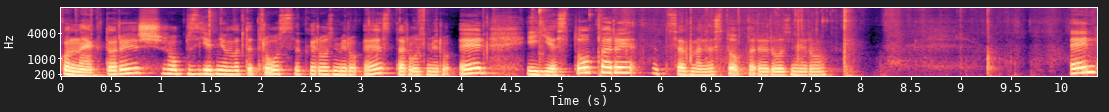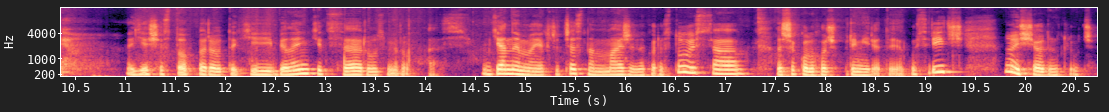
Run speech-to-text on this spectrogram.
конектори, щоб з'єднувати тросики розміру S та розміру L. І є стопери. Це в мене стопери розміру L. Є ще стопери, отакі біленькі, це розміру S. Я ними, якщо чесно, майже не користуюся, лише коли хочу приміряти якусь річ. Ну і ще один ключик.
